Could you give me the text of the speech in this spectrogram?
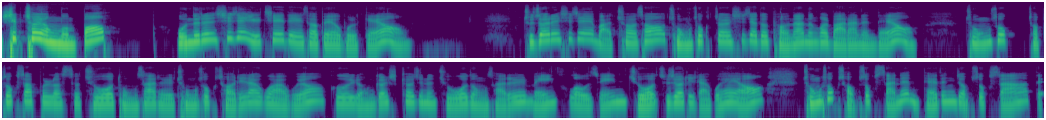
10초 영문법. 오늘은 시제 일치에 대해서 배워볼게요. 주절의 시제에 맞춰서 종속절 시제도 변하는 걸 말하는데요. 종속 접속사 플러스 주어 동사를 종속절이라고 하고요. 그걸 연결시켜주는 주어 동사를 main clause인 주어 주절이라고 해요. 종속 접속사는 대등 접속사 대-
